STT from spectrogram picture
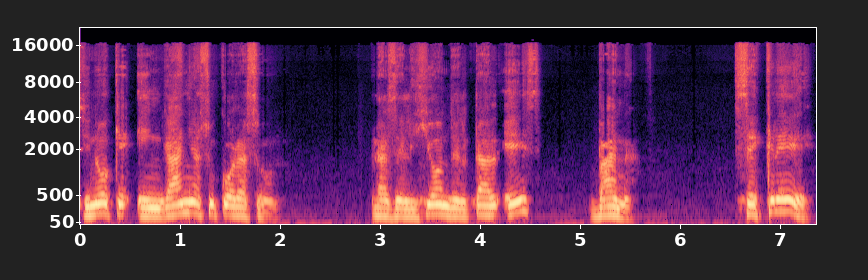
sino que engaña su corazón, la religión del tal es vana se cree,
